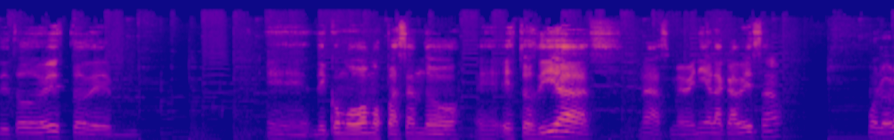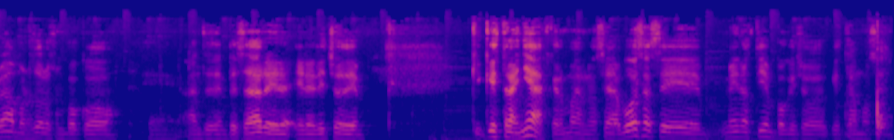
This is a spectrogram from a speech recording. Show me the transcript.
de todo esto, de, eh, de cómo vamos pasando eh, estos días, nada, se me venía a la cabeza, bueno, lo hablábamos nosotros un poco eh, antes de empezar, era, era el hecho de que, que extrañás, Germán, o sea, vos hace menos tiempo que yo que estamos en,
